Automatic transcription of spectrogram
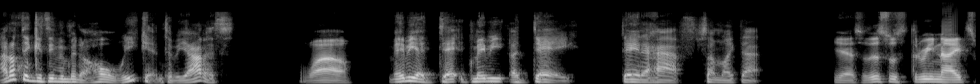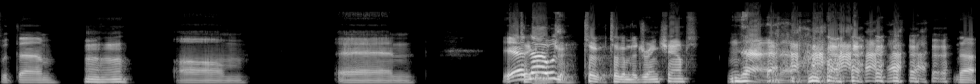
I don't think it's even been a whole weekend, to be honest. Wow. Maybe a day, maybe a day, day and a half, something like that. Yeah. So this was three nights with them. Mm-hmm. Um, and yeah, took, no, him it was drink, took, took him to drink champs nah, nah, nah.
